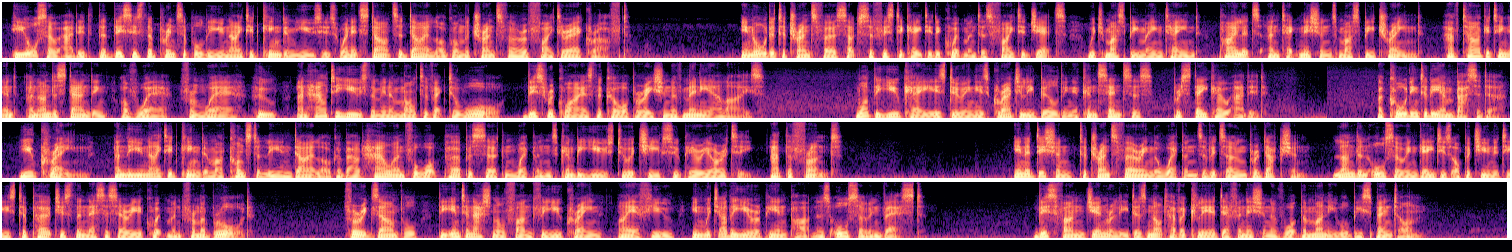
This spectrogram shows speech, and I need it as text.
He also added that this is the principle the United Kingdom uses when it starts a dialogue on the transfer of fighter aircraft. In order to transfer such sophisticated equipment as fighter jets, which must be maintained, pilots and technicians must be trained, have targeting and an understanding of where, from where, who, and how to use them in a multi-vector war. This requires the cooperation of many allies. What the UK is doing is gradually building a consensus, Prystaiko added. According to the ambassador, Ukraine and the United Kingdom are constantly in dialogue about how and for what purpose certain weapons can be used to achieve superiority at the front. In addition to transferring the weapons of its own production, London also engages opportunities to purchase the necessary equipment from abroad. For example, the International Fund for Ukraine, IFU, in which other European partners also invest. This fund generally does not have a clear definition of what the money will be spent on.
